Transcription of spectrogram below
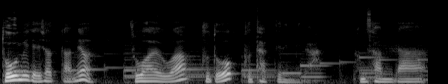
도움이 되셨다면 좋아요와 구독 부탁드립니다. 감사합니다.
